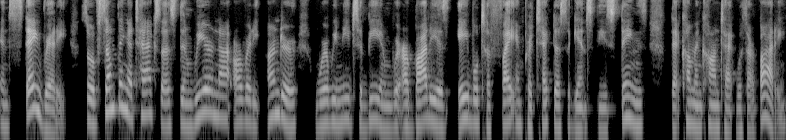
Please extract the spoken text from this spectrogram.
and stay ready. So if something attacks us, then we are not already under where we need to be and where our body is able to fight and protect us against these things that come in contact with our body.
